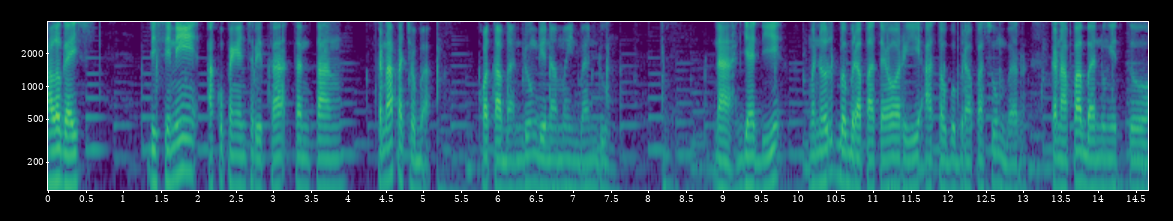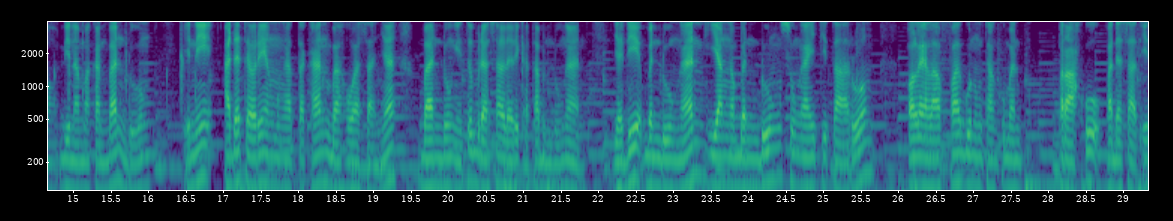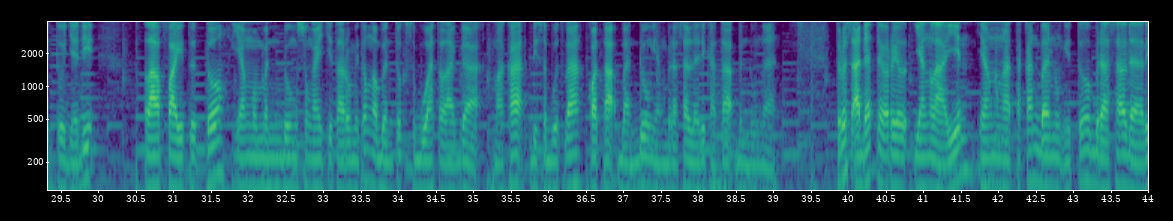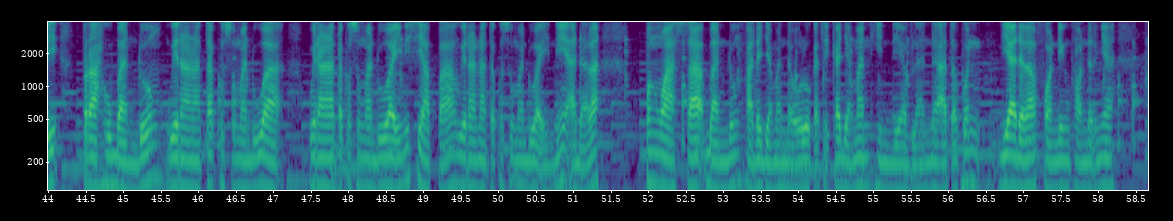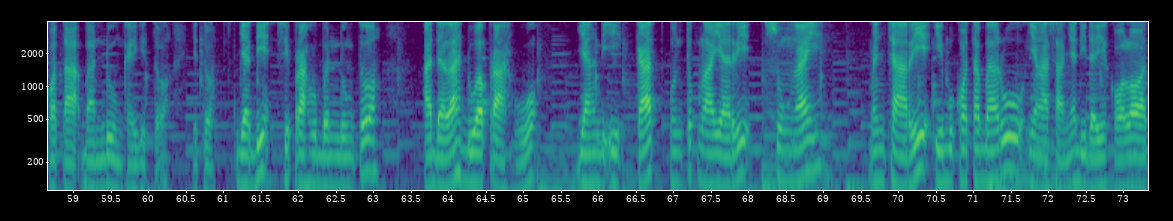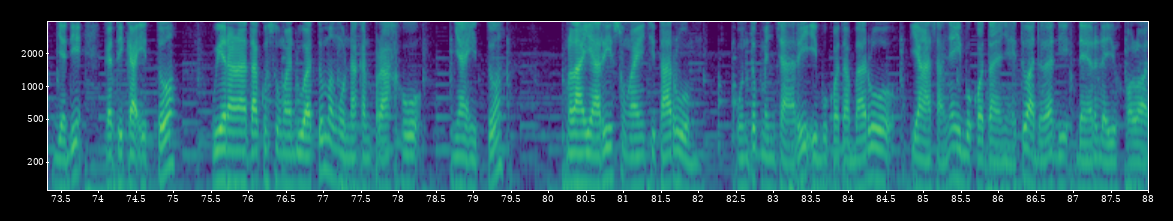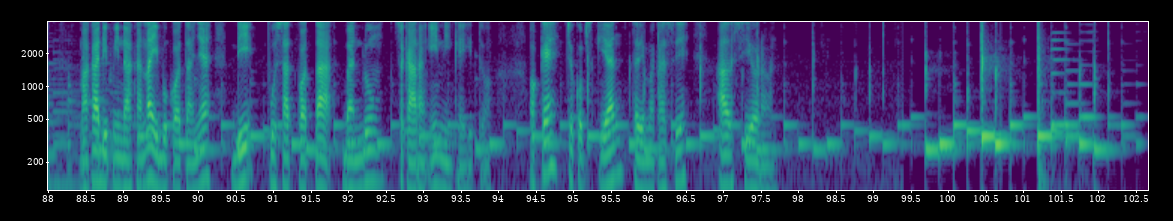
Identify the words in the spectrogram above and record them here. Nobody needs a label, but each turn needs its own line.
Halo guys, di sini aku pengen cerita tentang kenapa coba kota Bandung dinamain Bandung. Nah, jadi menurut beberapa teori atau beberapa sumber, kenapa Bandung itu dinamakan Bandung? Ini ada teori yang mengatakan bahwasanya Bandung itu berasal dari kata bendungan. Jadi bendungan yang ngebendung Sungai Citarum oleh lava Gunung Tangkuban Perahu pada saat itu. Jadi lava itu tuh yang membendung Sungai Citarum itu ngebentuk sebuah telaga. Maka disebutlah kota Bandung yang berasal dari kata bendungan. Terus ada teori yang lain yang mengatakan Bandung itu berasal dari perahu Bandung Wiranata Kusuma II. Wiranata Kusuma II ini siapa? Wiranata Kusuma II ini adalah penguasa Bandung pada zaman dahulu ketika zaman Hindia Belanda ataupun dia adalah founding foundernya kota Bandung kayak gitu. Itu. Jadi si perahu Bandung tuh adalah dua perahu yang diikat untuk melayari sungai mencari ibu kota baru yang asalnya di Dayakolot. Jadi ketika itu Wiranata Kusuma II tuh menggunakan perahunya itu melayari Sungai Citarum untuk mencari ibu kota baru yang asalnya ibu kotanya itu adalah di daerah Dayuhkolot. Maka dipindahkanlah ibu kotanya di pusat kota Bandung sekarang ini kayak gitu. Oke, cukup sekian. Terima kasih. I'll see you around.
